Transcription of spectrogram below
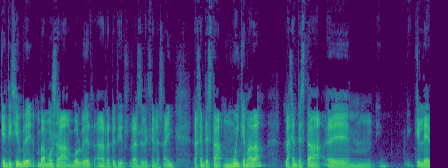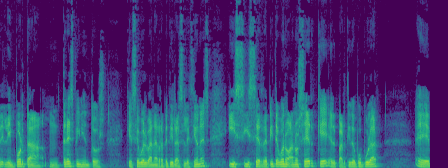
que en diciembre vamos a volver a repetir las elecciones. La gente está muy quemada, la gente está eh, que le, importa mm, tres pimientos que se vuelvan a repetir las elecciones y si se repite, bueno, a no ser que el Partido Popular eh,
